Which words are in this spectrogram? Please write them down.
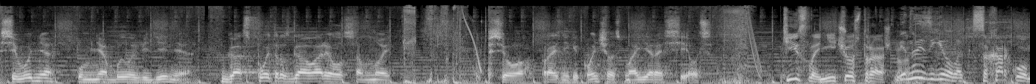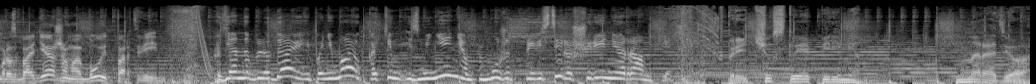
Сегодня у меня было видение. Господь разговаривал со мной. Все, праздники кончились, магия рассеялась. Кислое, ничего страшного. Вино из елок. С сахарком разбодяжим, и будет портвейн. Я наблюдаю и понимаю, к каким изменениям может привести расширение рамки. Предчувствие перемен. На радио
